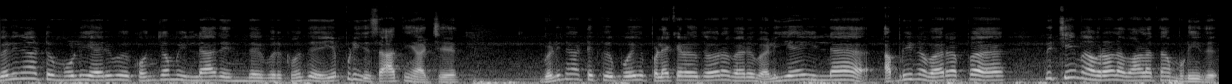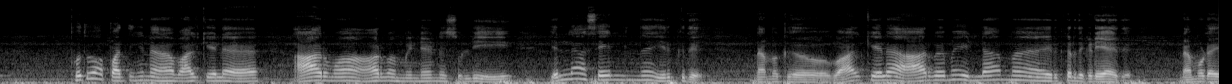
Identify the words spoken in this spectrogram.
வெளிநாட்டு மொழி அறிவு கொஞ்சமும் இல்லாத இந்த இவருக்கு வந்து எப்படி இது சாத்தியம் ஆச்சு வெளிநாட்டுக்கு போய் பிழைக்கிறது தவிர வேறு வழியே இல்லை அப்படின்னு வரப்ப நிச்சயமாக அவரால் வாழத்தான் முடியுது. பொதுவாக பார்த்தீங்கன்னா வாழ்க்கையில் ஆர்வம் ஆர்வம் என்னன்னு சொல்லி எல்லா செயலும் இருக்குது. நமக்கு வாழ்க்கையில் ஆர்வமே இல்லாமல் இருக்கிறது கிடையாது. நம்முடைய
